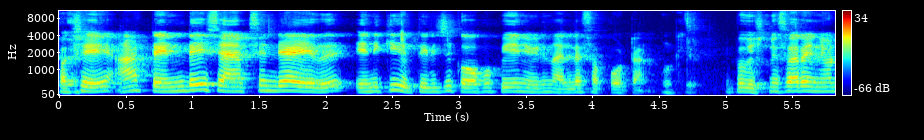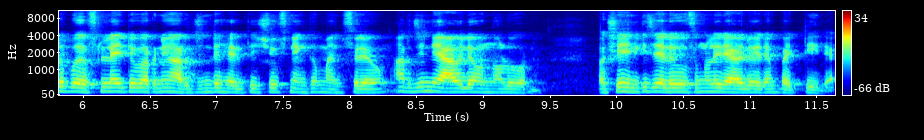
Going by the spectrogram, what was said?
പക്ഷേ ആ ടെൻ ഡേയ്സ് ആബ്സെന്റ് ആയത് എനിക്ക് തിരിച്ച് കോപ്പപ്പ് ചെയ്യാൻ ഒരു നല്ല സപ്പോർട്ടാണ് ഇപ്പൊ വിഷ്ണു സാർ എന്നോട് പേഴ്സണലായിട്ട് പറഞ്ഞു അർജുന്റെ ഹെൽത്ത് ഇഷ്യൂസ് ഞങ്ങൾക്ക് മനസ്സിലാവും. അർജുൻ രാവിലെ വന്നോളൂ പറഞ്ഞു. പക്ഷേ എനിക്ക് ചില ദിവസങ്ങൾ രാവിലെ വരാൻ പറ്റിയില്ല.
